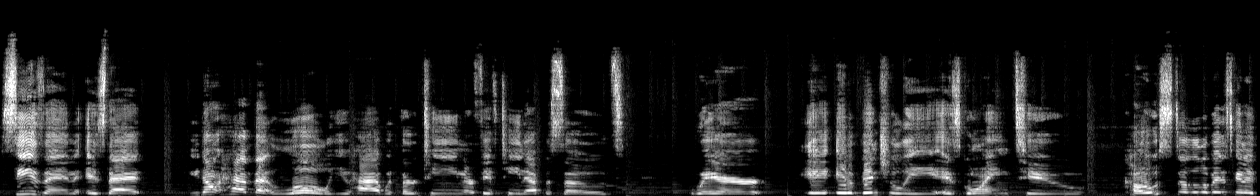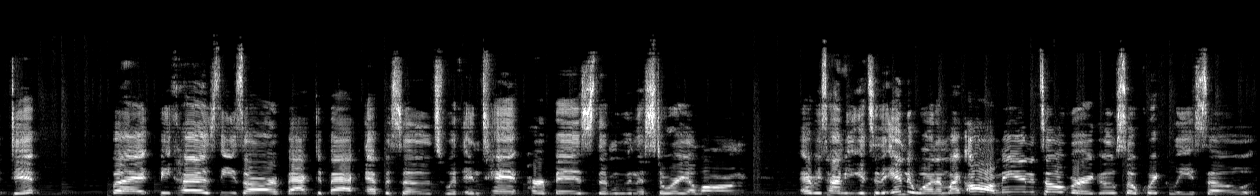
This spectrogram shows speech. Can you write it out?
season is that you don't have that lull you have with 13 or 15 episodes where it, it eventually is going to coast a little bit. It's going to dip. But because these are back to back episodes with intent, purpose, they're moving the story along, every time you get to the end of one, I'm like, oh man, it's over. It goes so quickly. So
